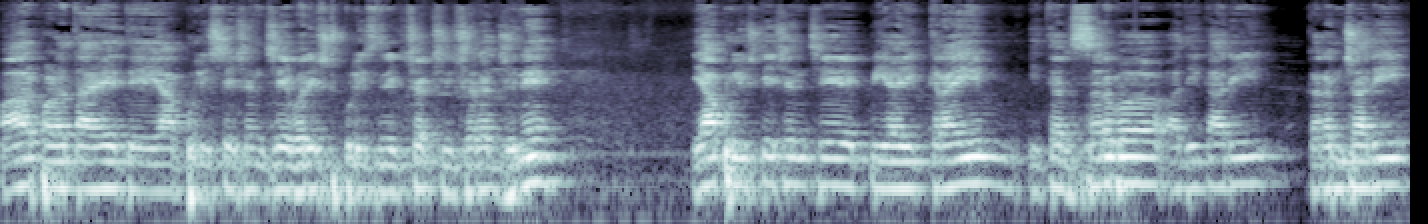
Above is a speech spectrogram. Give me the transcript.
पार पडत आहे ते या पोलीस स्टेशनचे वरिष्ठ पोलीस निरीक्षक श्री शरद झिने या पोलीस स्टेशनचे पी आय क्राईम इतर सर्व अधिकारी कर्मचारी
